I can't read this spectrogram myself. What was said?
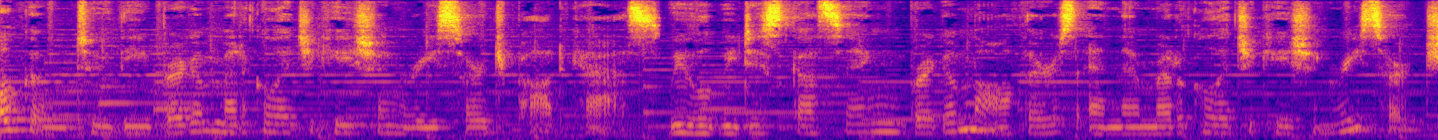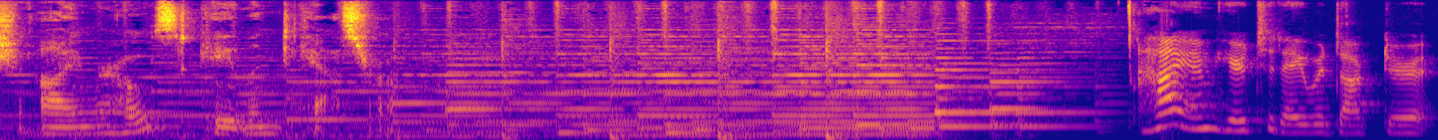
Welcome to the Brigham Medical Education Research Podcast. We will be discussing Brigham authors and their medical education research. I am your host, Caitlin DeCastro. Hi, I'm here today with Dr.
